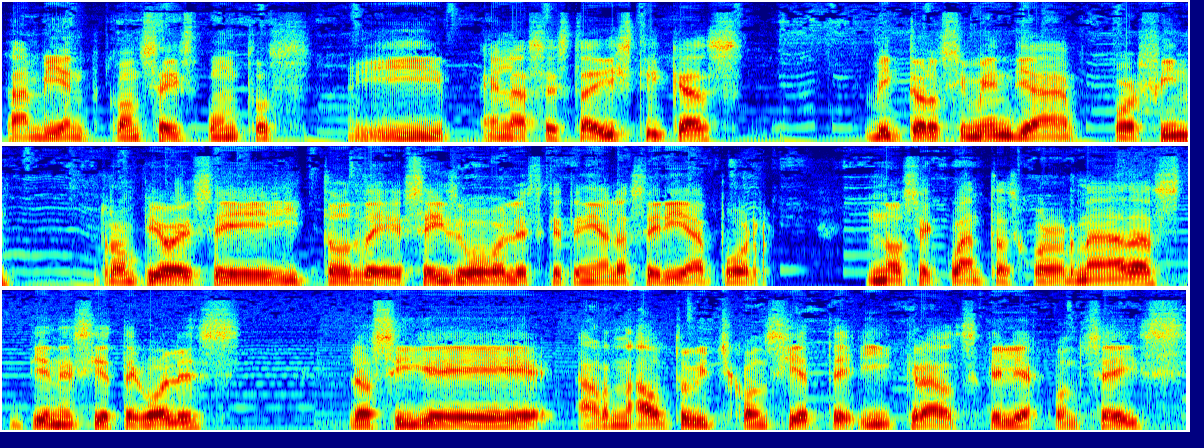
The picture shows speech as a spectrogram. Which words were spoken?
también con seis puntos. Y en las estadísticas, Víctor Osimén ya por fin rompió ese hito de seis goles que tenía la Serie por no sé cuántas jornadas, tiene siete goles. Lo sigue Arnautovic con siete y Krautskelia con seis.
